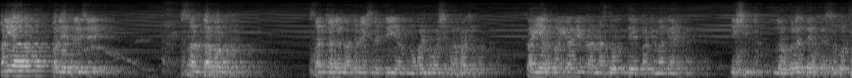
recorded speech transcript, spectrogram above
आणि या पदयात्रेचे संस्थापक संचालक आदरणीय श्रद्धेय मोबाईल निवासी बाबाजी. काही अपरिहार्य कारणास्तव ते पाठीमागे आहेत. निश्चित लवकरच ते आपल्यासोबत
